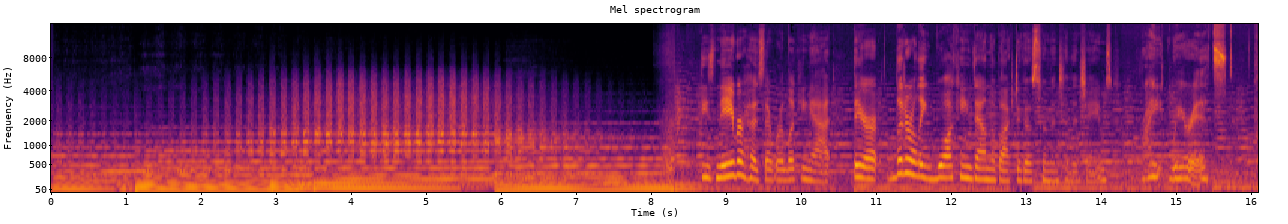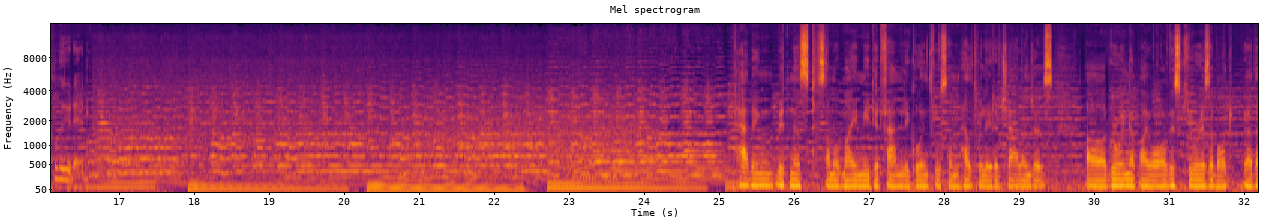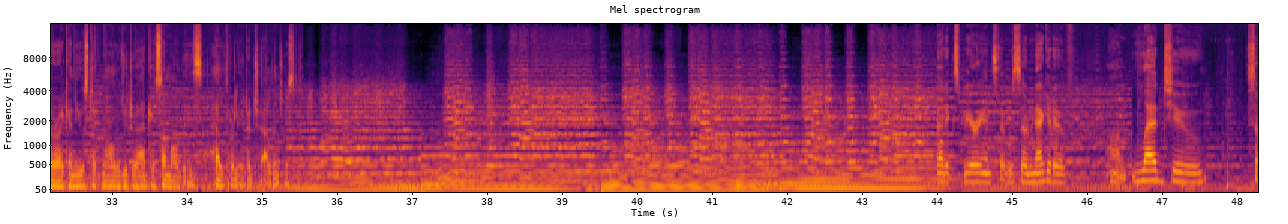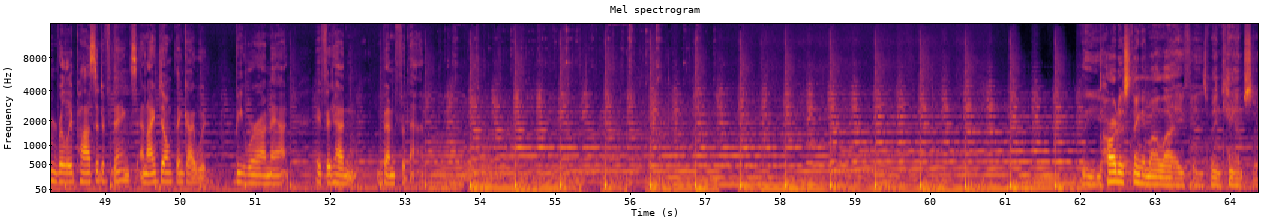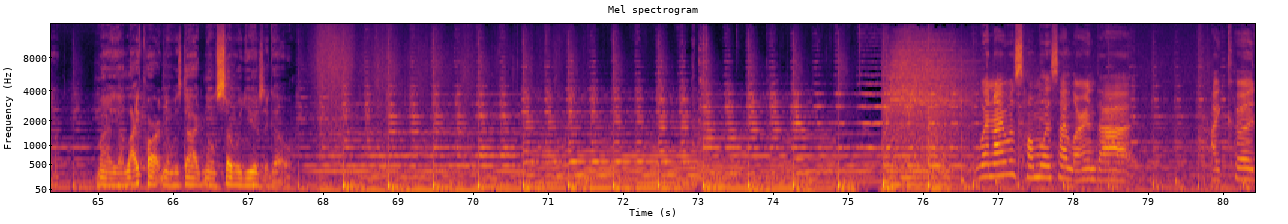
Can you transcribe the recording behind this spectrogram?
These neighborhoods that we're looking at, they are literally walking down the block to go swim into the James, right where it's polluted. having witnessed some of my immediate family going through some health related challenges, uh, growing up, I was always curious about whether I can use technology to address some of these health related challenges. That experience that was so negative um, led to some really positive things, and I don't think I would be where I'm at if it hadn't been for that. The hardest thing in my life has been cancer. My uh, life partner was diagnosed several years ago. When I was homeless, I learned that I could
